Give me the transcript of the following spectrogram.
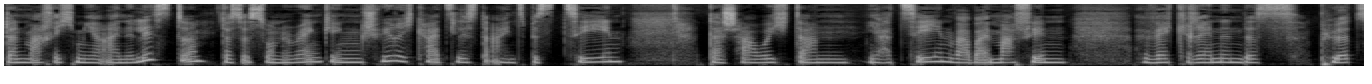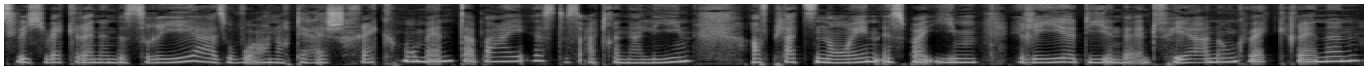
Dann mache ich mir eine Liste. Das ist so eine Ranking, Schwierigkeitsliste eins bis zehn. Da schaue ich dann, ja, zehn war bei Muffin wegrennendes, plötzlich wegrennendes Reh, also wo auch noch der Schreckmoment dabei ist, das Adrenalin. Auf Platz neun ist bei ihm Rehe, die in der Entfernung wegrennen.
